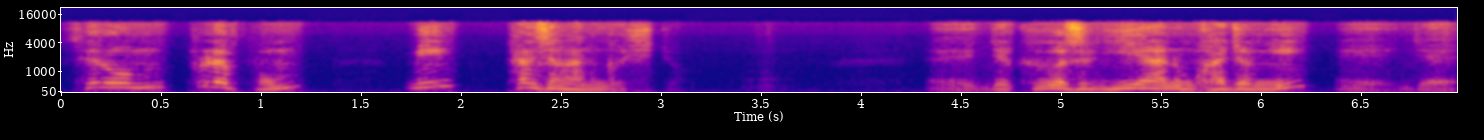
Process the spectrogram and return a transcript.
새로운 플랫폼이 탄생하는 것이죠. 에, 이제 그것을 이해하는 과정이 에, 이제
